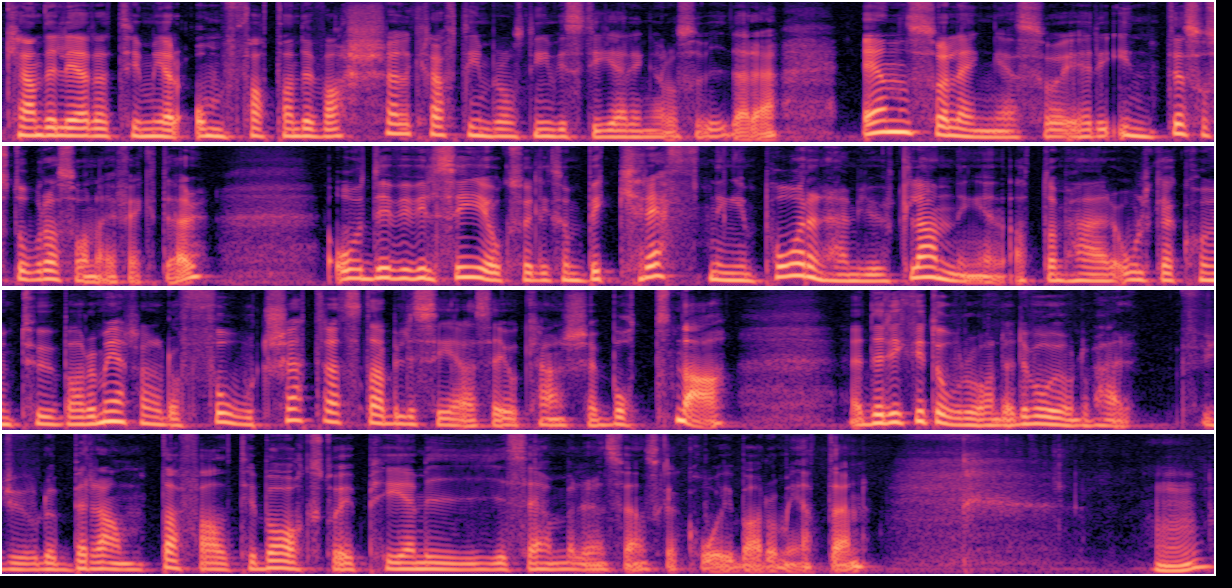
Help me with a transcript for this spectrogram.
Kan det leda till mer omfattande varsel, kraftig inbromsning investeringar och så vidare? Än så länge så är det inte så stora sådana effekter. Och det vi vill se är också liksom bekräftningen på den här mjuklandningen. Att de här olika konjunkturbarometrarna då fortsätter att stabilisera sig och kanske bottna. Det riktigt oroande det var ju om de här gjorde branta fall tillbaks då i PMI, ISM eller den svenska KI-barometern. Mm.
